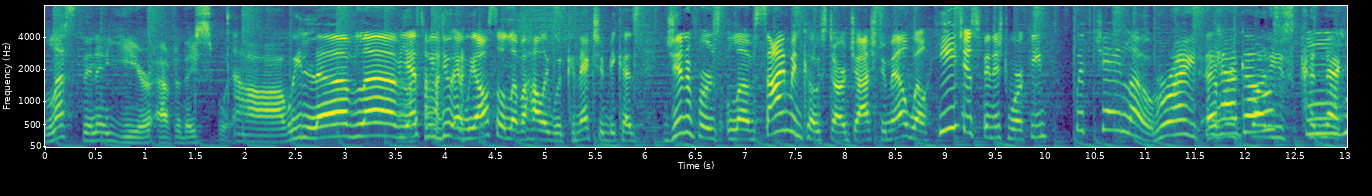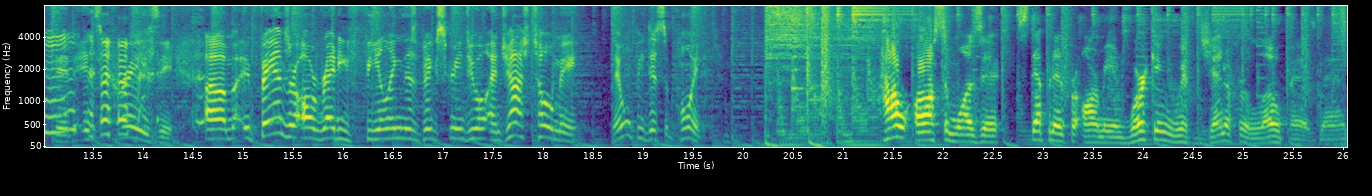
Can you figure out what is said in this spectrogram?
less than a year after they split. Aw, we love love. Yes, we do. And we also love a Hollywood connection because Jennifer's Love Simon co star Josh Duhamel, well, he just finished working with J-Lo. Right, See how it goes? everybody's connected. It's crazy. Um, fans are already feeling this big screen duo, and Josh told me they won't be disappointed. How awesome was it stepping in for Armie and working with Jennifer Lopez, man?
